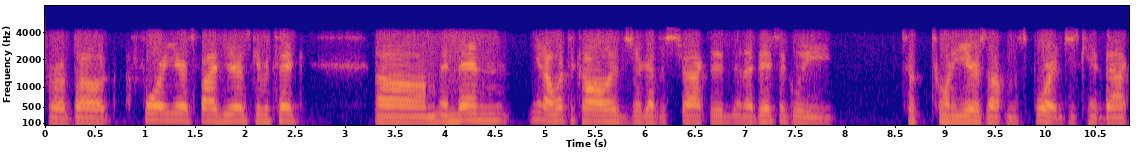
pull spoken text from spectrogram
for about four years, five years, give or take. Um, and then, you know, I went to college. I got distracted, and I basically took 20 years off from the sport and just came back,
